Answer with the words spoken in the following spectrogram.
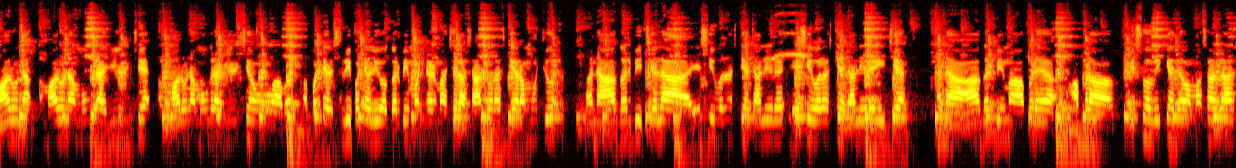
મારું નામ મારું નામ મુંગરા જીલ છે. મારું નામ મુંગરા જીલ છે. હું આ પટેલ, શ્રી પટેલ યુવા ગરબી મંડળમાં છેલ્લા સાત વર્ષથી રમું છું. અને આ ગરબી છેલ્લા એસી વર્ષથી ચાલી રહી એસી વર્ષથી ચાલી રહી છે. અને આ ગરબીમાં આપણે આપણા વિશ્વવિખ્યાત એવા મસાલ રાસ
